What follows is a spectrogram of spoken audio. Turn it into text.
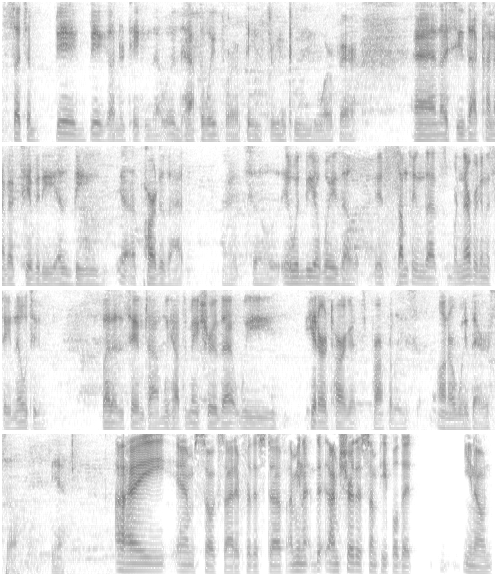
such a big, big undertaking that would have to wait for a phase three of community warfare. And I see that kind of activity as being a part of that, right? So it would be a ways out. It's something that's we're never going to say no to, but at the same time, we have to make sure that we hit our targets properly on our way there. So, yeah. I am so excited for this stuff. I mean, I'm sure there's some people that, you know,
